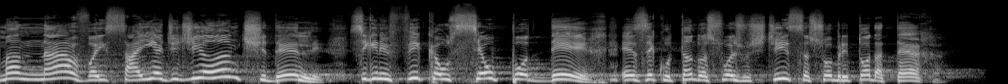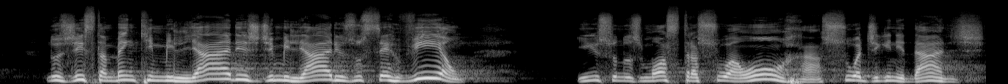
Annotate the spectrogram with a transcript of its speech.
manava e saía de diante dele, significa o seu poder executando a sua justiça sobre toda a terra. Nos diz também que milhares de milhares o serviam, e isso nos mostra a sua honra, a sua dignidade,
